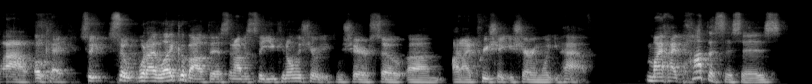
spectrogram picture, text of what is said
Wow. Okay. So, so what I like about this, and obviously you can only share what you can share. So, um, and I appreciate you sharing what you have. My hypothesis is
